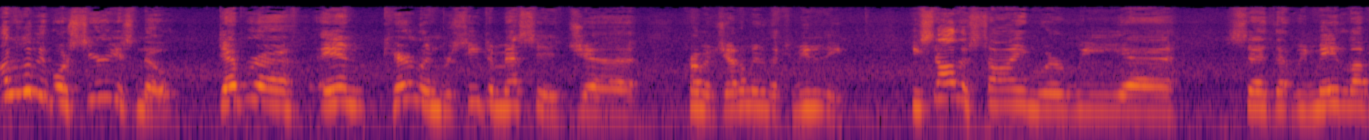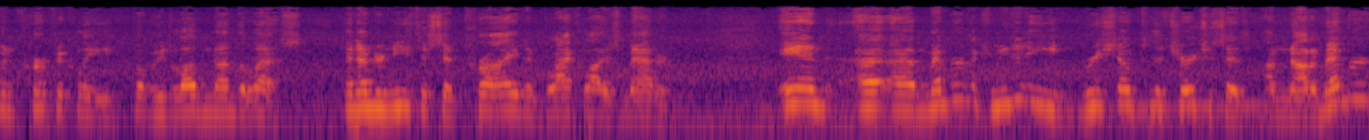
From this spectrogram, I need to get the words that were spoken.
on a little bit more serious note, Deborah and Carolyn received a message uh, from a gentleman in the community. He saw the sign where we uh, said that we may love imperfectly, but we love nonetheless. And underneath it said Pride and Black Lives Matter. And a, a member of the community reached out to the church and says, I'm not a member,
